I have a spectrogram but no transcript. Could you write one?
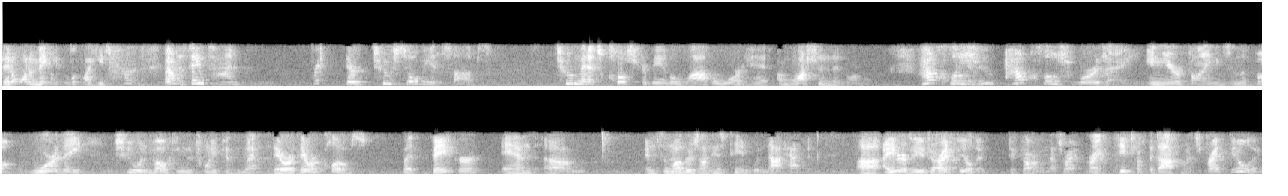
They don't want to make it look like he's hurt. But at the same time, frick, they're two Soviet subs. Two minutes closer to being able to lob a warhead on Washington than normal. How What do close? do? How close were they in your findings in the book? Were they to invoking the Twenty Fifth Amendment? They were they were close, but Baker and um, and some others on his team would not have it. Uh, I interviewed Fred Fielding. Dick Darman, that's right. Right. He took the documents. Fred Fielding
